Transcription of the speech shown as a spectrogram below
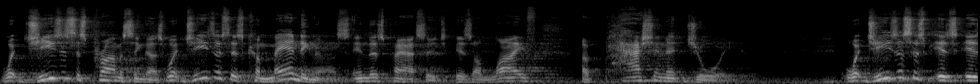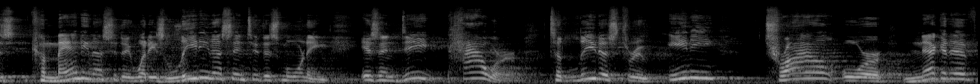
What Jesus is promising us, what Jesus is commanding us in this passage is a life of passionate joy. What Jesus is, is, is commanding us to do, what he's leading us into this morning, is indeed power to lead us through any trial or negative,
